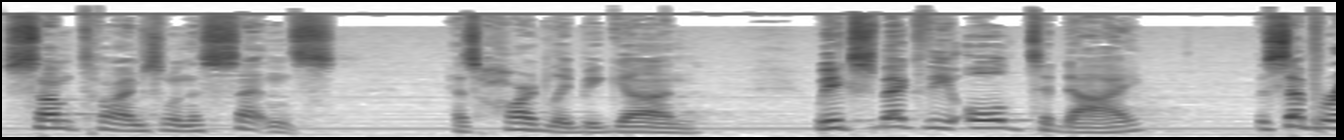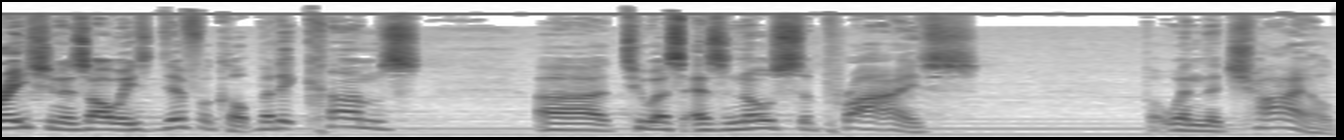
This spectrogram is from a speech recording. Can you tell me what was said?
sometimes when the sentence has hardly begun. We expect the old to die. The separation is always difficult, but it comes uh, to us as no surprise. But when the child,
